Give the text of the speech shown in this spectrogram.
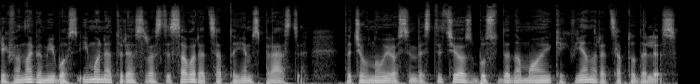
kiekviena gamybos įmonė turės rasti savo receptą jiems spręsti, tačiau naujos investicijos bus sudėdamoji kiekvieno recepto dalis.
